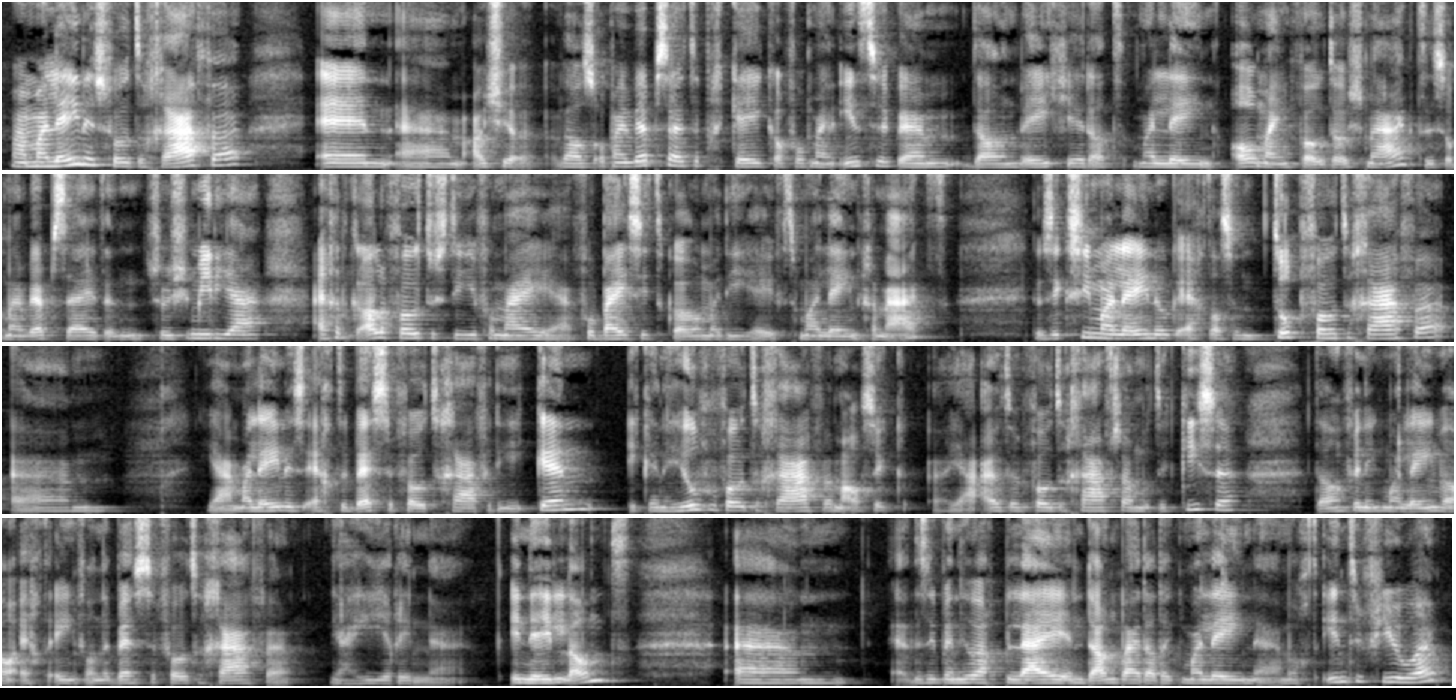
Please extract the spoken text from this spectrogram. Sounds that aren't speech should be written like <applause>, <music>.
Maar Marleen is fotografe en um, als je wel eens op mijn website hebt gekeken of op mijn Instagram, dan weet je dat Marleen al mijn foto's maakt. Dus op mijn website en social media, eigenlijk alle foto's die je van mij uh, voorbij ziet komen, die heeft Marleen gemaakt. Dus ik zie Marleen ook echt als een topfotografe. Um, ja, Marleen is echt de beste fotografe die ik ken. Ik ken heel veel fotografen, maar als ik uh, ja, uit een fotograaf zou moeten kiezen, dan vind ik Marleen wel echt een van de beste fotografen ja, hier in, uh, in Nederland. Um, dus ik ben heel erg blij en dankbaar dat ik Marleen uh, mocht interviewen.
